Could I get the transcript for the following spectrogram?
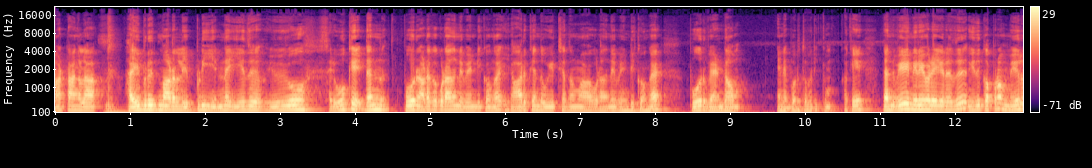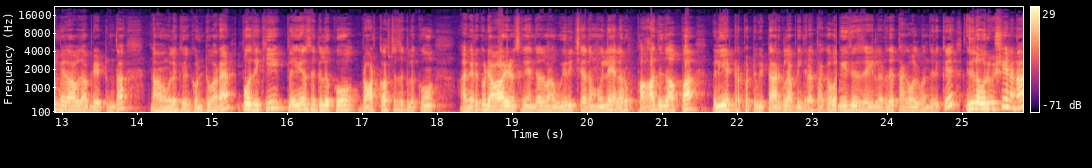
மாட்டாங்களா? ஹைபிரிட் மாடல் எப்படி? என்ன ஏது? ஐயோ சரி ஓகே தென் போர் நடக்கக்கூடாதுன்னு வேண்டிக்கோங்க. யாருக்கும் எந்த உயிர் சேதமும் ஆகக்கூடாதுன்னு வேண்டிக்கோங்க. போர் வேண்டாம் என்னை பொறுத்த வரைக்கும். ஓகே தன் வீடியோ நிறைவடைகிறது. இதுக்கப்புறம் மேலும் ஏதாவது அப்டேட் இருந்தால் நான் உங்களுக்கு கொண்டு வரேன். இப்போதைக்கு பிளேயர்ஸுகளுக்கும் ப்ராட்காஸ்டர்ஸுகளுக்கும் அங்கே இருக்கக்கூடிய ஆடியன்ஸுக்கும் எந்த விதமான உயிர் சேதமும் இல்லை. எல்லாரும் பாதுகாப்பாக வெளியேற்றப்பட்டு விட்டார்கள் அப்படிங்கிற தகவல் பிசிசிஐலேருந்து தகவல் வந்திருக்கு. இதில் ஒரு விஷயம் என்னன்னா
